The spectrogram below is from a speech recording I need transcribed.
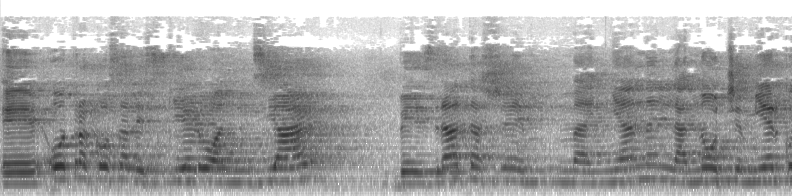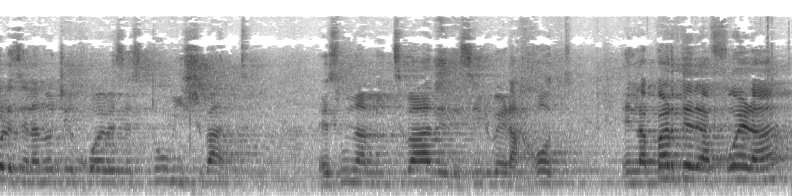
Eh, otra cosa les quiero anunciar. Bezrat Hashem, mañana en la noche, miércoles en la noche y jueves es Tu Bishvat. Es una mitzvah de decir Berajot. En la parte de afuera,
